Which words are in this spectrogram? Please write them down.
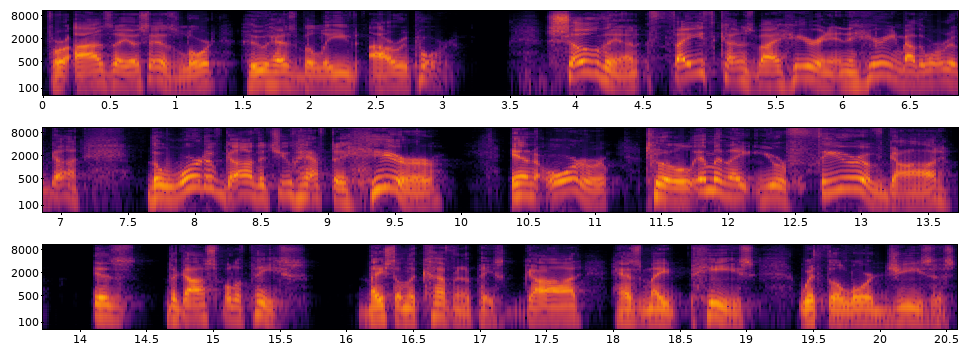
For Isaiah says, Lord, who has believed our report? So then, faith comes by hearing, and hearing by the word of God. The word of God that you have to hear in order to eliminate your fear of God is the gospel of peace based on the covenant of peace. God has made peace with the Lord Jesus.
